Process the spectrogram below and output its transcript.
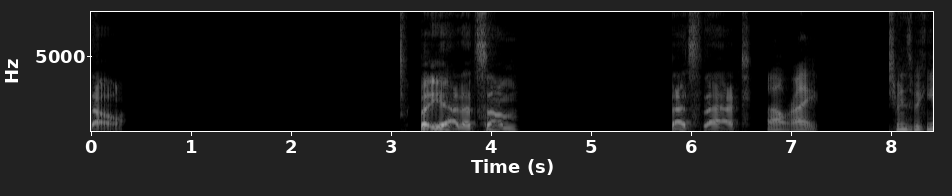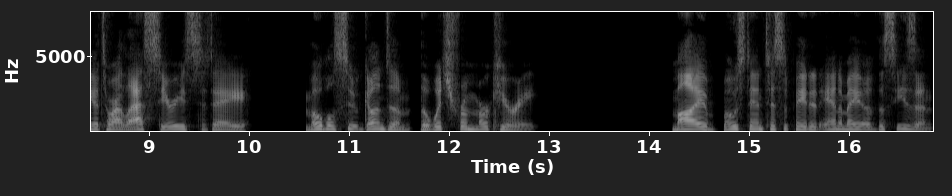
So But yeah, that's um that's that. All right. Which means we can get to our last series today Mobile Suit Gundam The Witch from Mercury. My most anticipated anime of the season.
